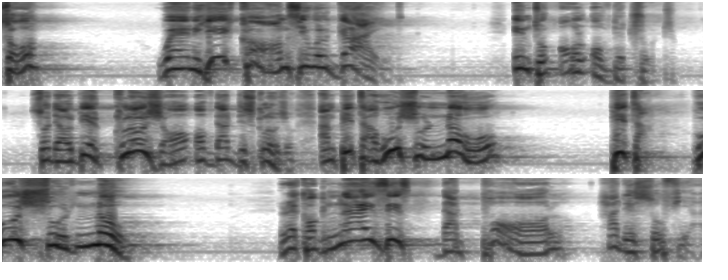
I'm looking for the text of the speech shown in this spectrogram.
So, when he comes, he will guide into all of the truth. So there will be a closure of that disclosure. And Peter, who should know, Peter, who should know, recognizes that Paul had a Sophia.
